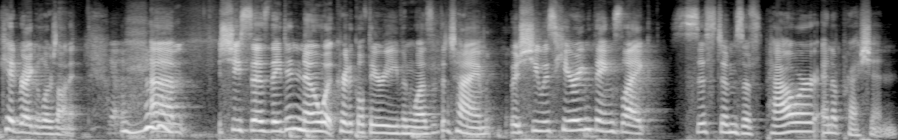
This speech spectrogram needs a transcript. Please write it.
kid wranglers on it. Um, she says they didn't know what critical theory even was at the time, but she was hearing things like systems of power and oppression.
